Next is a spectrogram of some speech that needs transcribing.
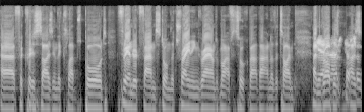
uh, for criticising the club's board. 300 fans stormed the training ground. Might have to talk about that another time. And yeah, Rob, as, as,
